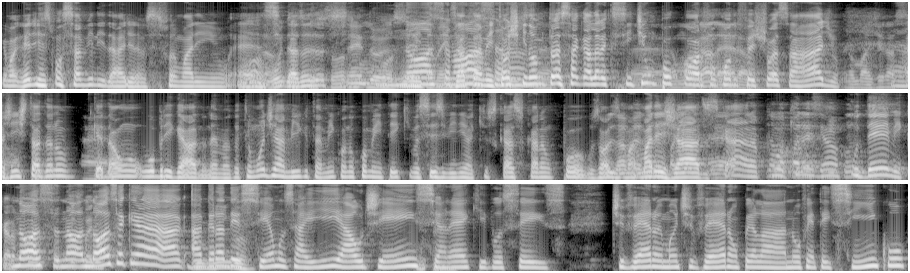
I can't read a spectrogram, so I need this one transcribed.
É uma grande responsabilidade, né? Vocês formarem é, Muitas cidadãos pessoas assim. Dúvida. você Nossa. Exatamente. nossa, então acho que em nome de nossa. toda essa galera que se sentiu um pouco uma órfã galera, quando fechou essa rádio, É a gente está dando, quer dar um, um obrigado, né, meu? Eu tenho um monte de amigo também, quando eu comentei que vocês viriam aqui, os caras ficaram, pô, os olhos verdade, marejados. é. Cara, Não, pô, mas que legal. que quando- O Demi, cara. Nossa, nó- foi- nós é que a- agradecemos aí a audiência, né, que vocês tiveram e mantiveram pela 95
